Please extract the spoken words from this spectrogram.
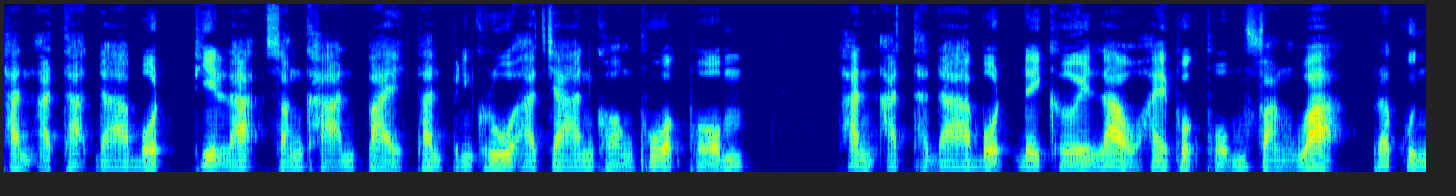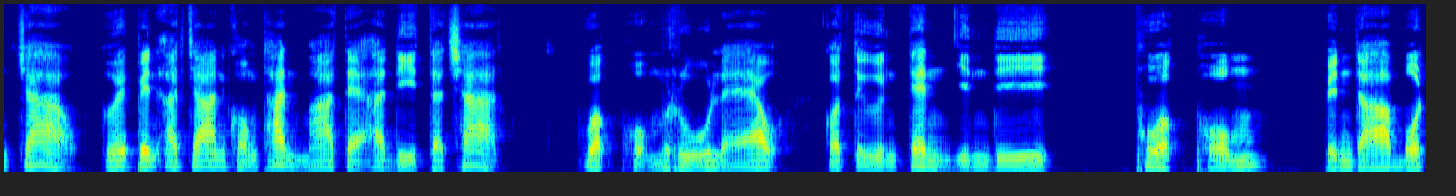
ท่านอัฏฐดาบทที่ละสังขารไปท่านเป็นครูอาจารย์ของพวกผม ท่านอัฏฐดาบทได้เคยเล่าให้พวกผมฟังว่า พระคุณเจ้าเคยเป็นอาจารย์ของท่านมาแต่อดีตชาติ พวกผมรู้แล้วก็ตื่นเต้นยินดี พวกผมเป็นดาบท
